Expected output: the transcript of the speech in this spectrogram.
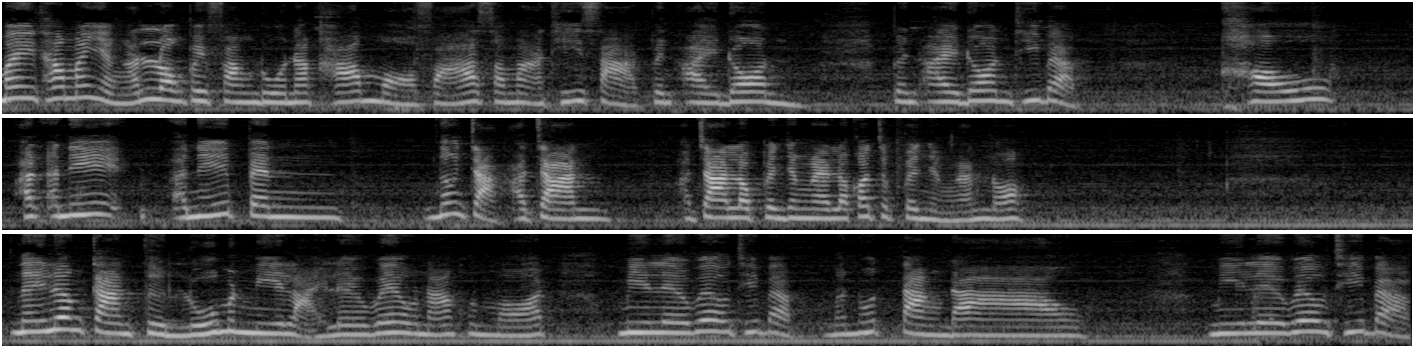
ไม่ถ้าไม่อย่างนั้นลองไปฟังดูนะคะ หมอฟ้าสมาธิศาสตร์เป็นไอดอลเป็นไอดอลที่แบบ เขาอันอันนี้อันนี้เป็นเนื่องจากอาจารย์ อาจารย์เราเป็นยังไงเราก็จะเป็นอย่างนั้นเนาะในเรื่องการตื่นรู้มันมีหลายเลเวลนะคุณมอสมีเลเวลที่แบบมนุษย์ต่างดาว มีเลเวลที่แบบ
